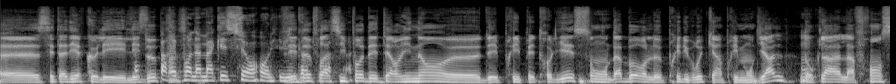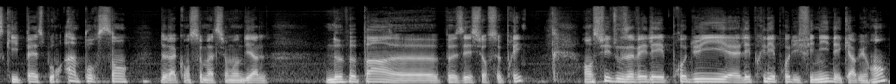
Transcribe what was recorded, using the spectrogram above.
Euh, C'est-à-dire que les, les deux pas répondre à ma question. Olivier les deux principaux déterminants euh, des prix pétroliers sont d'abord le prix du brut qui est un prix mondial. Hum. Donc là, la France qui pèse pour 1% de la consommation mondiale ne peut pas euh, peser sur ce prix. Ensuite, vous avez les produits, euh, les prix des produits finis, des carburants,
